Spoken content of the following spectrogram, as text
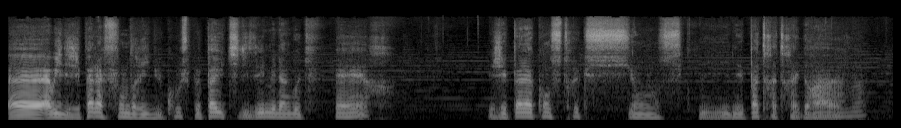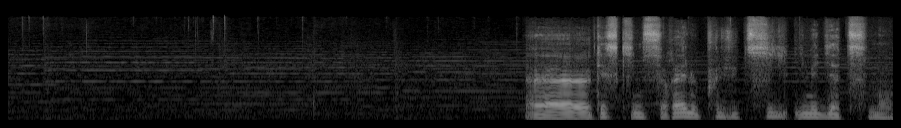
Euh, ah oui, j'ai pas la fonderie, du coup, je peux pas utiliser mes lingots de fer. J'ai pas la construction, ce qui n'est pas très très grave. Euh, qu'est-ce qui me serait le plus utile immédiatement?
